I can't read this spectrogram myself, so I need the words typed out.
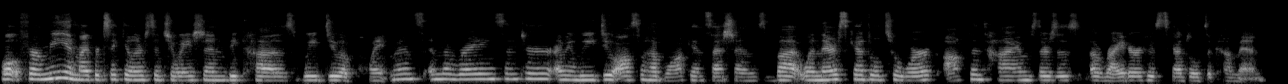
Well, for me in my particular situation, because we do appointments in the writing center, I mean, we do also have walk in sessions, but when they're scheduled to work, oftentimes there's a, a writer who's scheduled to come in.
